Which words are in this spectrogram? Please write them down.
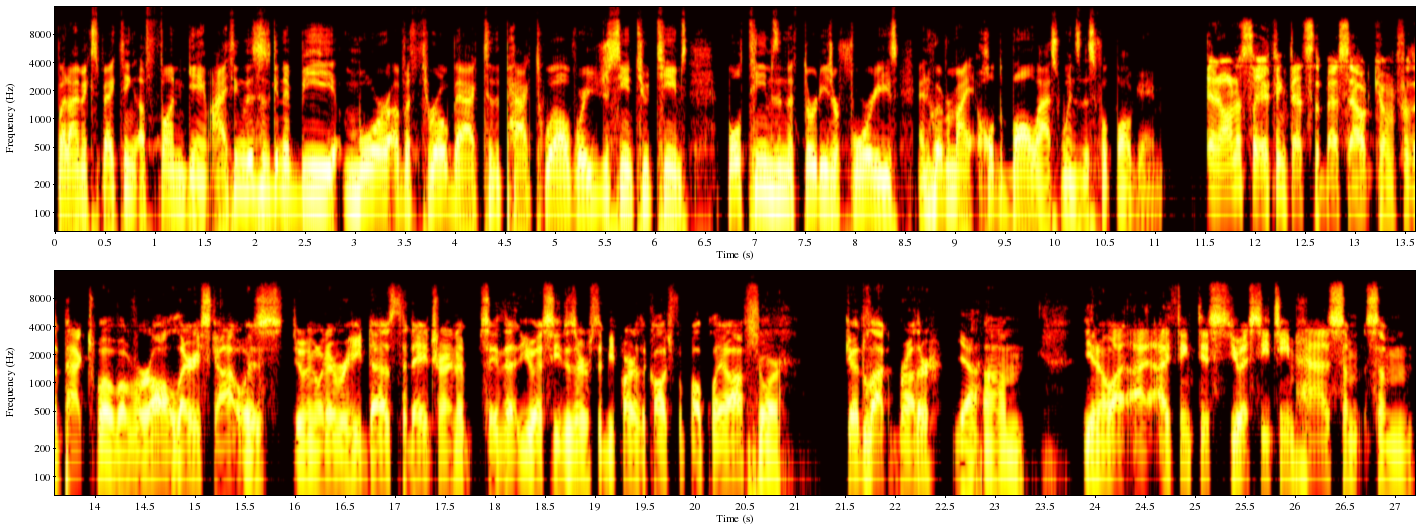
but I'm expecting a fun game. I think this is going to be more of a throwback to the Pac 12 where you're just seeing two teams, both teams in the 30s or 40s, and whoever might hold the ball last wins this football game. And honestly, I think that's the best outcome for the Pac 12 overall. Larry Scott was doing whatever he does today, trying to say that USC deserves to be part of the college football playoff. Sure. Good luck, brother. Yeah. Um, you know, I, I think this USC team has some some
